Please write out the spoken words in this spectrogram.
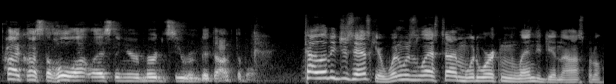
probably cost a whole lot less than your emergency room deductible. Tom, let me just ask you, when was the last time woodworking landed you in the hospital?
